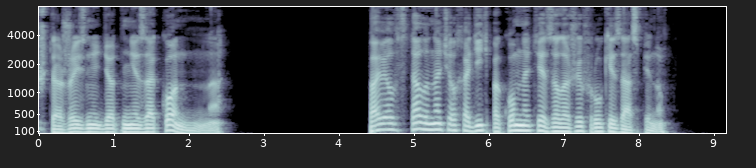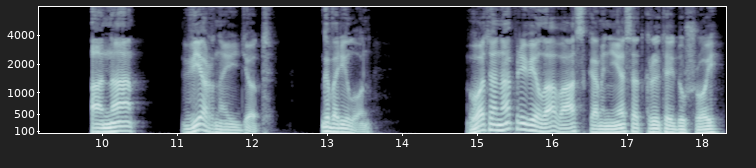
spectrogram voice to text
что жизнь идет незаконно?» Павел встал и начал ходить по комнате, заложив руки за спину. «Она верно идет», — говорил он. «Вот она привела вас ко мне с открытой душой.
